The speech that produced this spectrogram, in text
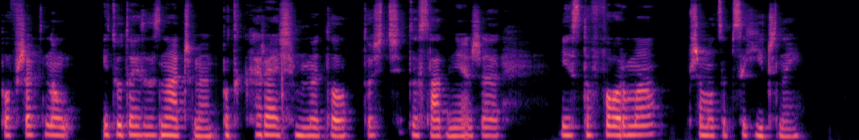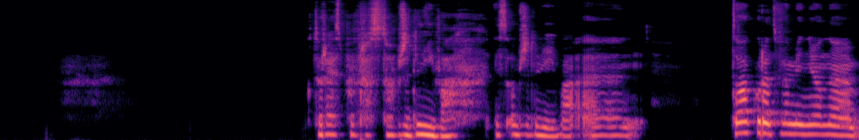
powszechną, i tutaj zaznaczmy, podkreślmy to dość dosadnie, że jest to forma przemocy psychicznej, która jest po prostu obrzydliwa. Jest obrzydliwa. E, to akurat wymienione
